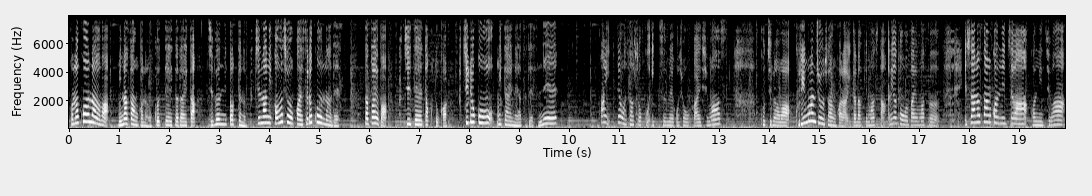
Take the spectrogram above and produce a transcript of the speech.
このコーナーは皆さんから送っていただいた自分にとってのプチ何かを紹介するコーナーです。例えば、プチ贅沢とか、プチ旅行みたいなやつですね。はい。では早速1通目ご紹介します。こちらは栗まんじゅうさんからいただきました。ありがとうございます。石原さん、こんにちは。こんにちは。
